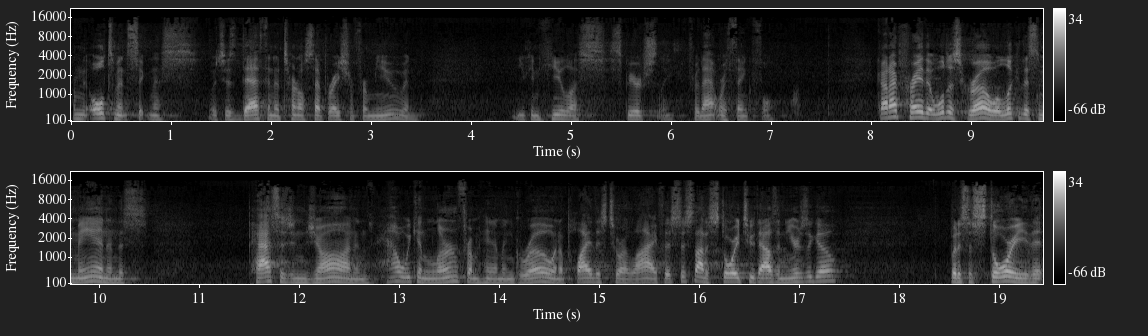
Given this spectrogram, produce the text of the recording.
from the ultimate sickness, which is death and eternal separation from you, and you can heal us spiritually. For that, we're thankful. God, I pray that we'll just grow. We'll look at this man and this passage in John and how we can learn from him and grow and apply this to our life. It's just not a story 2,000 years ago, but it's a story that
